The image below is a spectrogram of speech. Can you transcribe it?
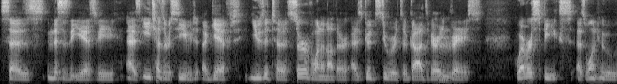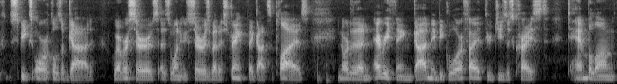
says and this is the esv as each has received a gift use it to serve one another as good stewards of god's varied Hmm. grace whoever speaks as one who speaks oracles of god whoever serves as one who serves by the strength that god supplies in order that in everything god may be glorified through jesus christ. To him belong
